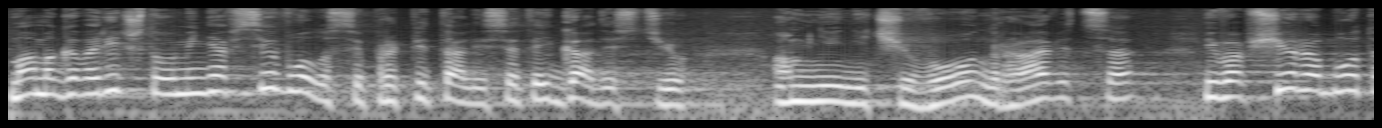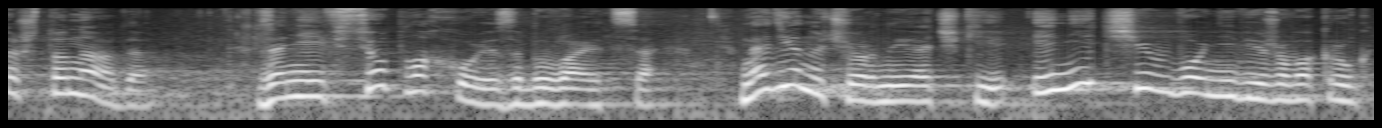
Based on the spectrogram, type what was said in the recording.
Мама говорит, что у меня все волосы пропитались этой гадостью, а мне ничего, нравится. И вообще работа что надо. За ней все плохое забывается. Надену черные очки и ничего не вижу вокруг,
